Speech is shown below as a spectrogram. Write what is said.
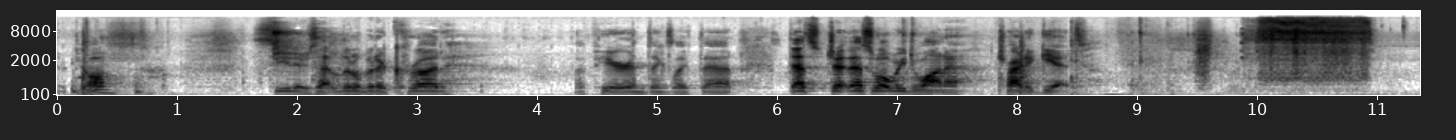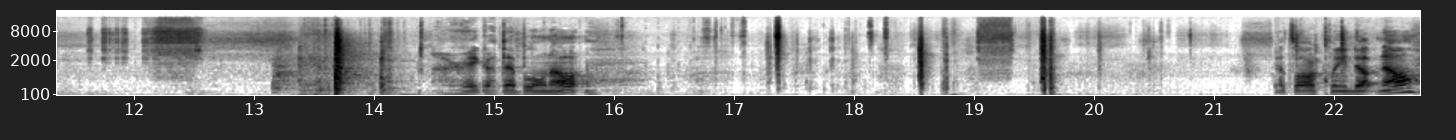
There we go. See, there's that little bit of crud up here and things like that. That's that's what we'd want to try to get. All right, got that blown out. That's all cleaned up now.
